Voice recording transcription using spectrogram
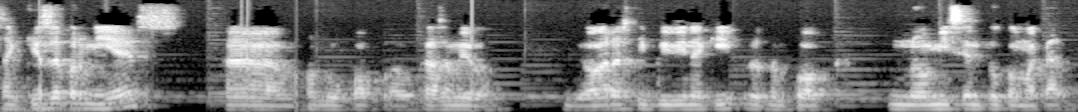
Sant Quirze per mi és eh, el meu poble, o casa meva. Jo ara estic vivint aquí, però tampoc no m'hi sento com a casa.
